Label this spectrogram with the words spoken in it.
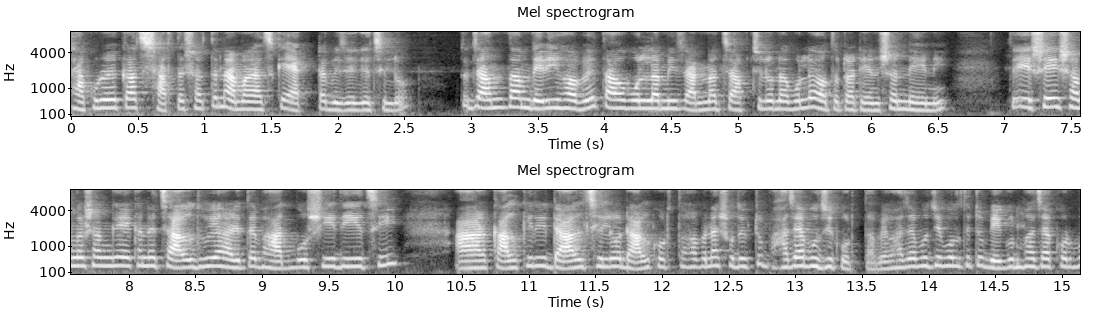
ঠাকুরের কাজ সারতে সারতে না আমার আজকে একটা বেজে গেছিল। তো জানতাম দেরি হবে, তাও বললাম আমি রান্নার চাপ ছিল না বলে অতটা টেনশন নেয়নি তো এসেই সঙ্গে সঙ্গে এখানে চাল ধুয়ে হাঁড়িতে ভাত বসিয়ে দিয়েছি। আর কালকেরই ডাল ছিল, ডাল করতে হবে না, শুধু একটু ভাজাভুজি করতে হবে। ভাজাভুজি বলতে একটু বেগুন ভাজা করব,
